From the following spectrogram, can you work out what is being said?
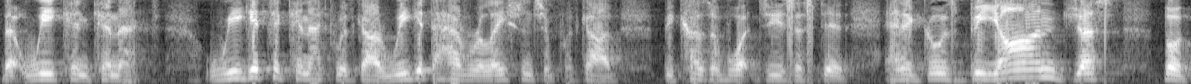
that we can connect. We get to connect with God. We get to have relationship with God because of what Jesus did. And it goes beyond just the,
